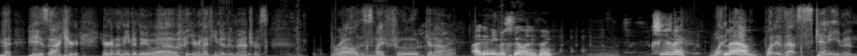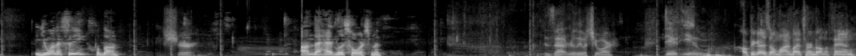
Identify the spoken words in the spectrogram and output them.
He's actually. You're gonna need a new. Uh, you're gonna need a new mattress. Bro, this is my food. Get out. I didn't even steal anything. Excuse me, What? ma'am. What is that skin even? You want to see? Hold on. Sure. I'm the headless horseman. Is that really what you are? Dude, ew. Hope you guys don't mind, but I turned on the fan.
